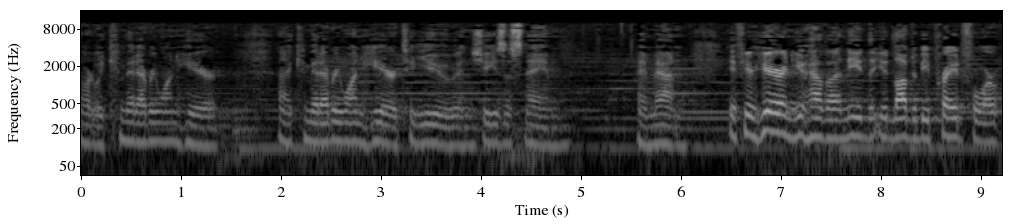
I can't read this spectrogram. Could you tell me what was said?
Lord, we commit everyone here. And I commit everyone here to you in Jesus' name. Amen. If you're here and you have a need that you'd love to be prayed for,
